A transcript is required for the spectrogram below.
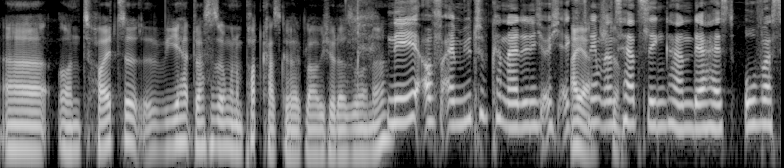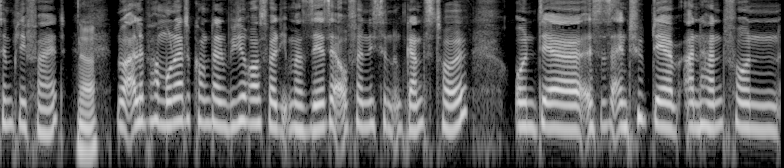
Äh, und heute, wie hat, du hast das irgendwo in einem Podcast gehört, glaube ich, oder so, ne? Nee, auf einem YouTube-Kanal, den ich euch Ah ja, extrem ans. Herz legen kann, der heißt Oversimplified. Ja. Nur alle paar Monate kommt da ein Video raus, weil die immer sehr, sehr aufwendig sind und ganz toll. Und der, es ist ein Typ, der anhand von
